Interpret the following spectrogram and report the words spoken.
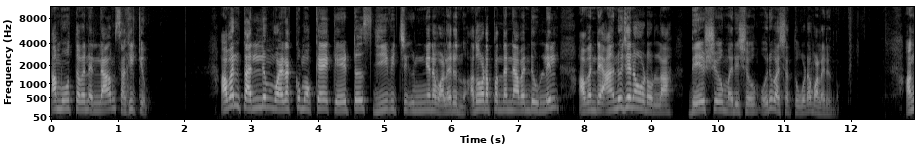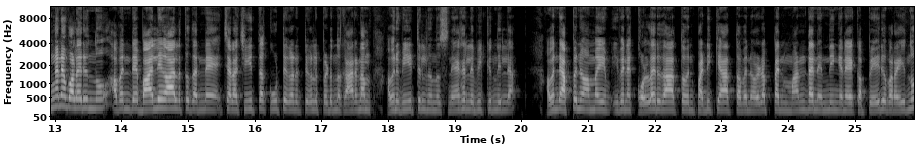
ആ മൂത്തവൻ എല്ലാം സഹിക്കും. അവൻ തല്ലും വഴക്കുമൊക്കെ കേട്ട് ജീവിച്ച് ഇങ്ങനെ വളരുന്നു. അതോടൊപ്പം തന്നെ അവന്റെ ഉള്ളിൽ അവന്റെ അനുജനോടുള്ള ദേഷ്യവും മരിശവും ഒരു വശത്തുകൂടെ വളരുന്നു. അങ്ങനെ വളരുന്നു. അവന്റെ ബാല്യകാലത്ത് തന്നെ ചില ചീത്ത കൂട്ടുകെട്ടുകളിൽ പെടുന്നു. കാരണം അവന് വീട്ടിൽ നിന്ന് സ്നേഹം ലഭിക്കുന്നില്ല. അവന്റെ അപ്പനും അമ്മയും ഇവനെ കൊള്ളരുതാത്തവൻ പഠിക്കാത്തവൻ ഉഴപ്പൻ മണ്ടൻ എന്നിങ്ങനെയൊക്കെ പേര് പറയുന്നു.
